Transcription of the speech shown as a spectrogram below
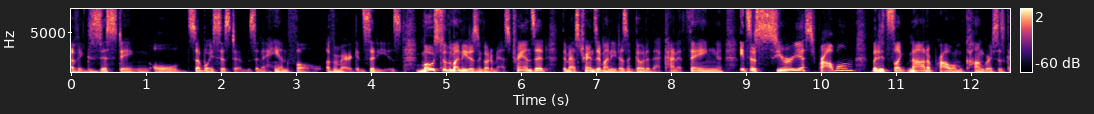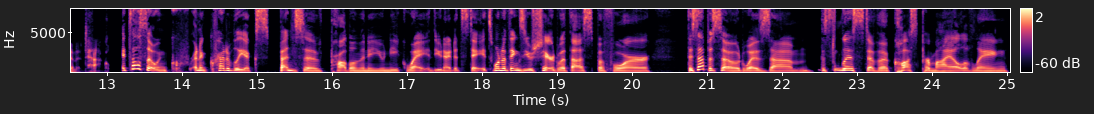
of existing old subway systems in a handful of American cities. Most of the money doesn't go to mass transit. The mass transit money doesn't go to that kind of thing. It's a serious problem, but it's like not a problem Congress is going to tackle. It's also inc- an incredibly expensive problem in a unique way in the United States. One of the things you shared with us before this episode was um, this list of a cost per mile of laying.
